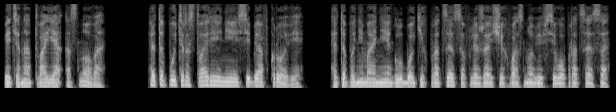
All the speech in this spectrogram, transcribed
ведь она твоя основа, это путь растворения себя в крови, Это понимание глубоких процессов, лежащих в основе всего процесса,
